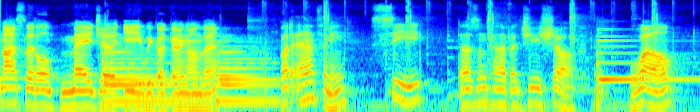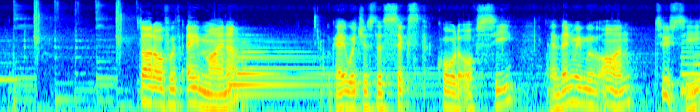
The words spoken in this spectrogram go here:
nice little major E we got going on there. But Anthony, C doesn't have a G sharp. Well, start off with A minor, okay, which is the sixth chord of C, and then we move on to C,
